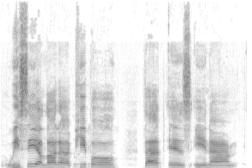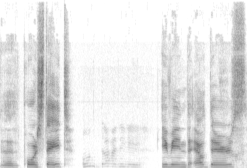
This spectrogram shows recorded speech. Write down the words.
we see a lot of people that is in um, a poor state Even the elders,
